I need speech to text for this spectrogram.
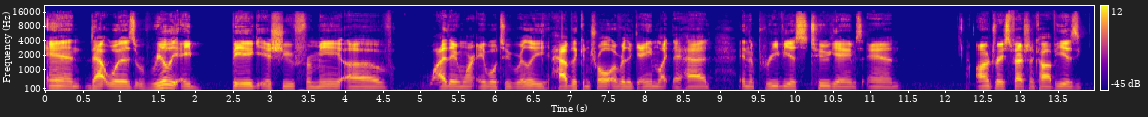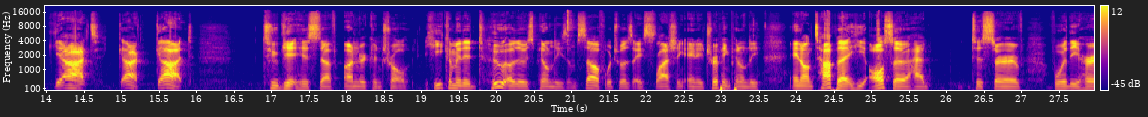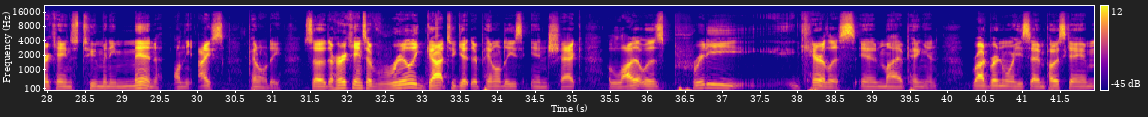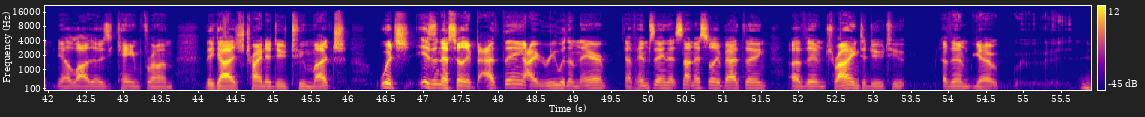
And that was really a big issue for me of why they weren't able to really have the control over the game like they had in the previous two games. And Andrei Svechnikov, he has got, got, got to get his stuff under control. He committed two of those penalties himself, which was a slashing and a tripping penalty. And on top of that, he also had to serve for the Hurricanes too many men on the ice penalty. So the Hurricanes have really got to get their penalties in check. A lot of it was pretty careless, in my opinion. Rod Brind'Amour, he said in post game, you know, a lot of those came from the guys trying to do too much, which isn't necessarily a bad thing. I agree with him there of him saying that's not necessarily a bad thing. Of them trying to do too, of them, you know,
